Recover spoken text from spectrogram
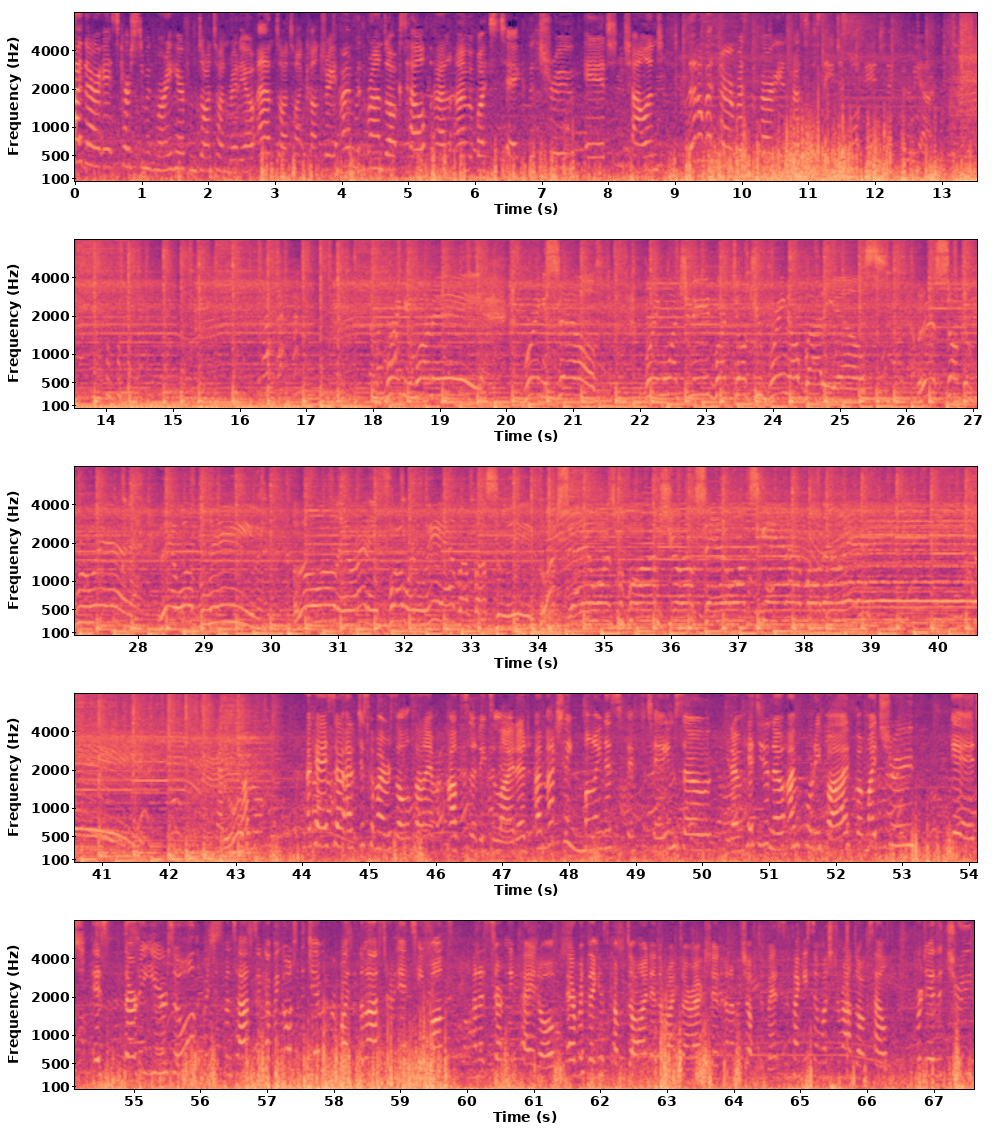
Hi there, it's Kirstie McMurray here from Downtown Radio and Downtown Country. I'm with Randox Health and I'm about to Okay, so I've just got my results and I'm absolutely delighted. I'm actually minus 15, so you know, in case you didn't know, I'm 45, but my true age is 30 years old, which is fantastic. I've been going to the gym for about the last sort of 18 months and it's certainly paid off. Everything has come down in the right direction and I'm chuffed a bit. So thank you so much to Randox Health for doing the true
